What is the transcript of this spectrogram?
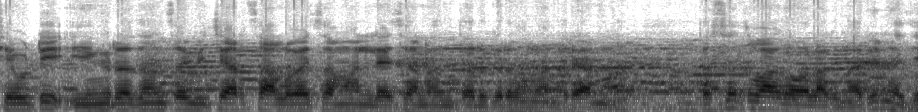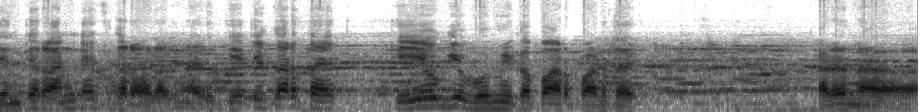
शेवटी इंग्रजांचा विचार चालवायचा म्हणल्याच्या नंतर गृहमंत्र्यांना. तसंच वागावं लागणार आहे ना. जनतेवर अन्यायच करावा लागणार आहे. ते ते करतायत. ते योग्य भूमिका पार पाडतायत. कारण अं,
